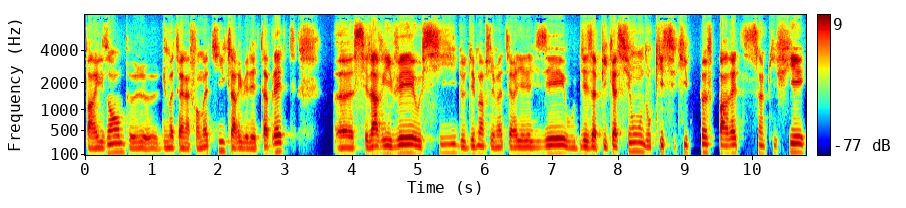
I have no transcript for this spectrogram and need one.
par exemple, du matériel informatique, l'arrivée des tablettes. Euh, c'est l'arrivée aussi de démarches dématérialisées ou des applications donc qui, peuvent paraître simplifiées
